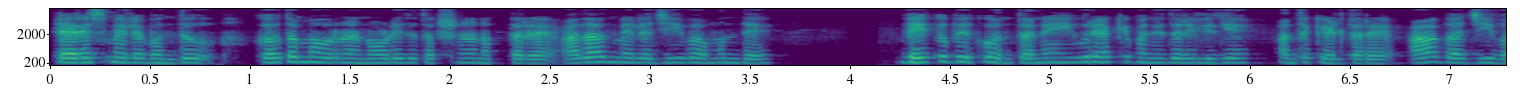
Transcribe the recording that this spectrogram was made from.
ಟೆರೆಸ್ ಮೇಲೆ ಬಂದು ಗೌತಮ್ ಅವ್ರನ್ನ ನೋಡಿದ ತಕ್ಷಣ ನಗ್ತಾರೆ. ಅದಾದ್ಮೇಲೆ ಜೀವ ಮುಂದೆ ಬೇಕು ಬೇಕು ಅಂತಾನೆ ಇವ್ರು ಯಾಕೆ ಬಂದಿದ್ದಾರೆ ಇಲ್ಲಿಗೆ ಅಂತ ಕೇಳ್ತಾರೆ. ಆಗ ಜೀವ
